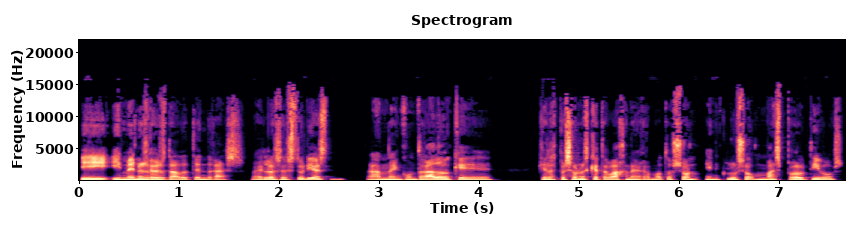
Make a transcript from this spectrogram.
y, menos resultado tendrás. Los estudios han encontrado que, que las personas que trabajan en remoto son incluso más productivos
